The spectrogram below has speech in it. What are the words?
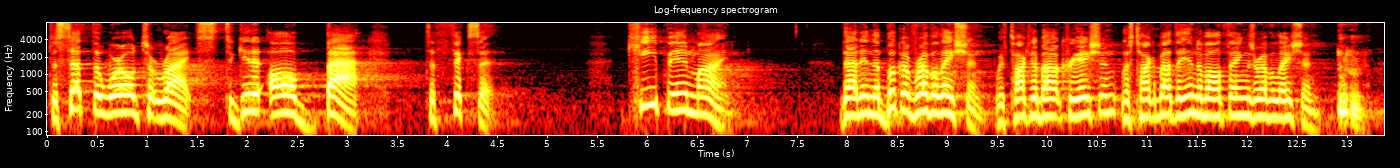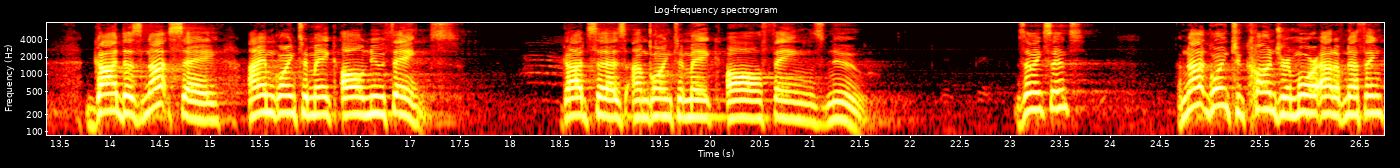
to set the world to rights, to get it all back, to fix it. Keep in mind that in the book of Revelation, we've talked about creation, let's talk about the end of all things, Revelation. God does not say, I am going to make all new things. God says, I'm going to make all things new. Does that make sense? I'm not going to conjure more out of nothing.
